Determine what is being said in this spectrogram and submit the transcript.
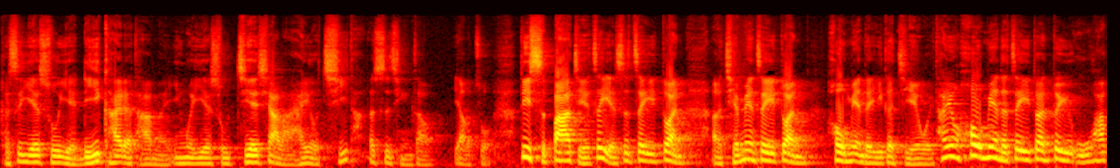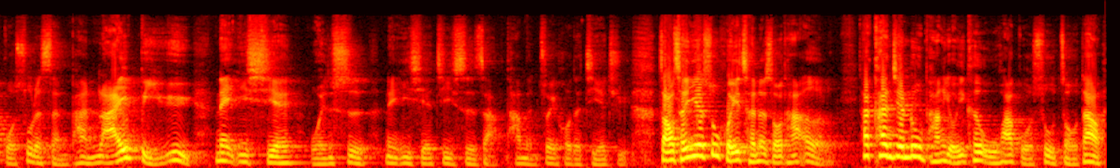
可是耶稣也离开了他们，因为耶稣接下来还有其他的事情要要做。第十八节，这也是这一段呃前面这一段后面的一个结尾。他用后面的这一段对于无花果树的审判来比喻那一些文士、那一些祭司长他们最后的结局。早晨耶稣回城的时候，他饿了，他看见路旁有一棵无花果树，走到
